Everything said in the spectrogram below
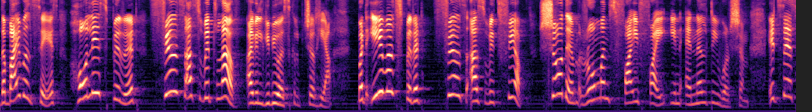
the bible says holy spirit fills us with love. I will give you a scripture here but evil spirit fills us with fear. Show them romans 5 5 in nlt version. It says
